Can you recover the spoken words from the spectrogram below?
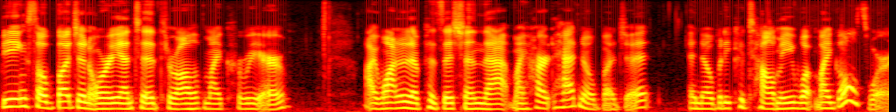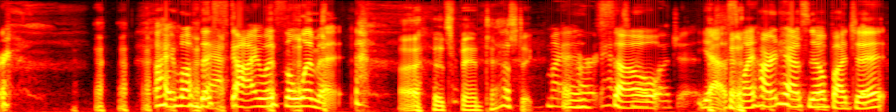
being so budget oriented through all of my career, I wanted a position that my heart had no budget and nobody could tell me what my goals were. I love The that. sky was the limit. Uh, it's fantastic. My And heart has so- no budget. Yes, my heart has no budget.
